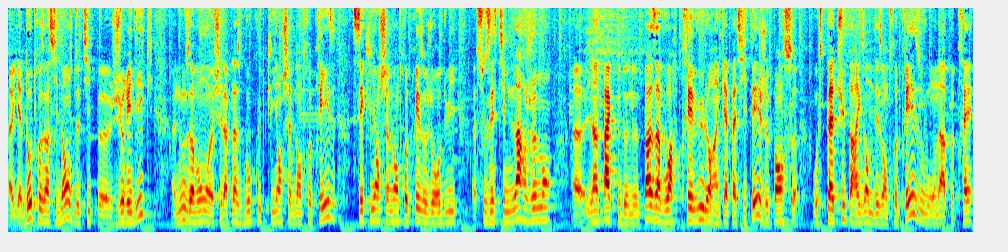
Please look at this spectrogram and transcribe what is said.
Euh, il y a d'autres incidences de type euh, juridique. Euh, nous avons chez La Place beaucoup de clients chefs d'entreprise. Ces clients chefs d'entreprise aujourd'hui sous-estiment largement l'impact de ne pas avoir prévu leur incapacité. Je pense au statut par exemple des entreprises où on a à peu près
